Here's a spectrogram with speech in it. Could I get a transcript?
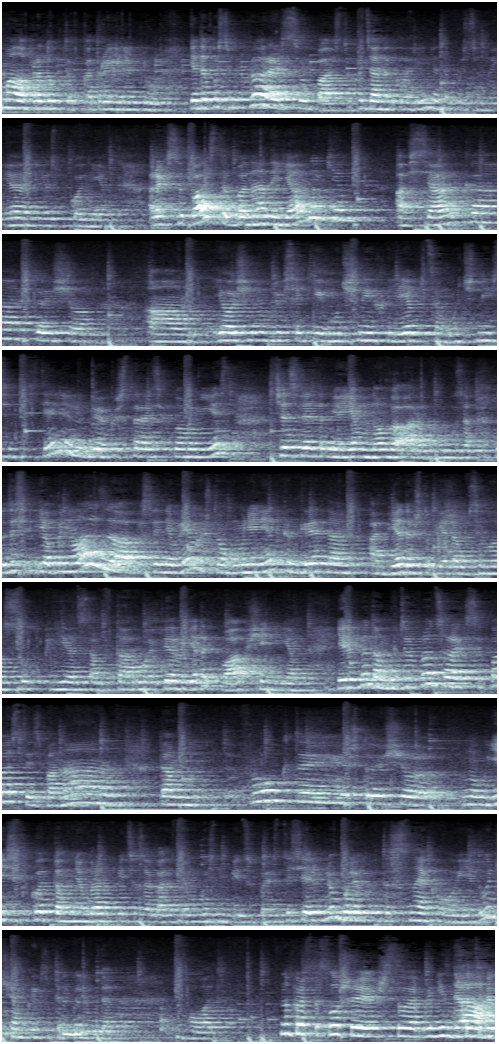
мало продуктов, которые я люблю. Я, допустим, люблю арахисовую пасту, хотя она калорийная, допустим, но я ее спокойно ем. Арахисовая паста, бананы, яблоки, овсянка, что еще? Я очень люблю всякие мучные хлебцы, мучные всякие изделия люблю, я, конечно, стараюсь их много не есть. Сейчас летом я ем много арбуза. Ну, то есть я поняла за последнее время, что у меня нет конкретно обеда, чтобы я там взяла супец, там второй, первый. Я так вообще не ем. Я люблю там бутерброд с арахисовой пастой, с бананом, там фрукты, что еще, ну, если какой-то там у меня брат пиццу заказывает, я могу с ним пиццу поесть. То есть я люблю более какую-то снековую еду, чем какие-то блюда. Вот. Ну, просто слушаешь свой организм, Да. что тебе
